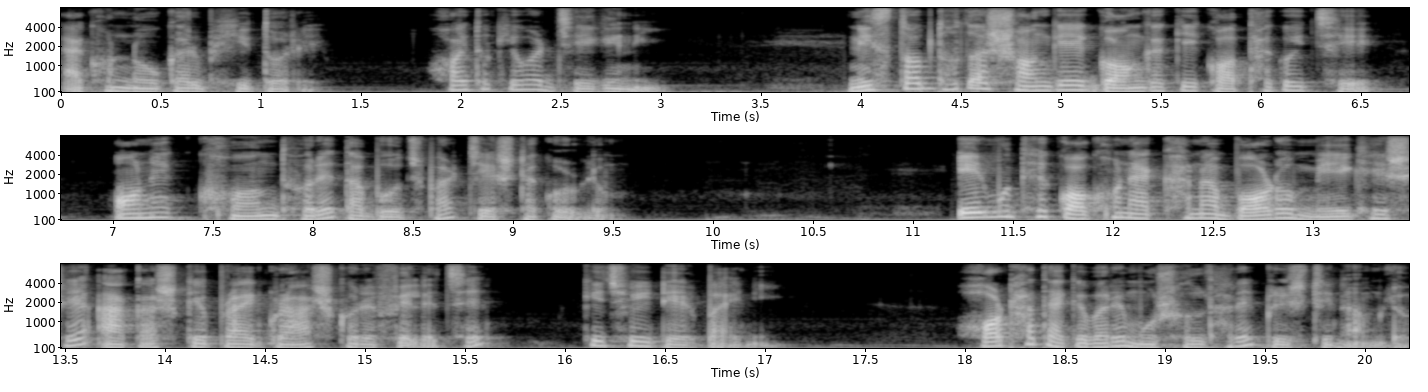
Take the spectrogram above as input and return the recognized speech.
এখন নৌকার ভিতরে, হয়তো কেউ আর জেগেনি নিস্তব্ধতার সঙ্গে গঙ্গা কি কথা কইছে অনেকক্ষণ ধরে তা বুঝবার চেষ্টা করলুম। এর মধ্যে কখন একখানা বড় মেঘ এসে আকাশকে প্রায় গ্রাস করে ফেলেছে, কিছুই টের পাইনি। হঠাৎ একেবারে মুষলধারে বৃষ্টি নামল।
